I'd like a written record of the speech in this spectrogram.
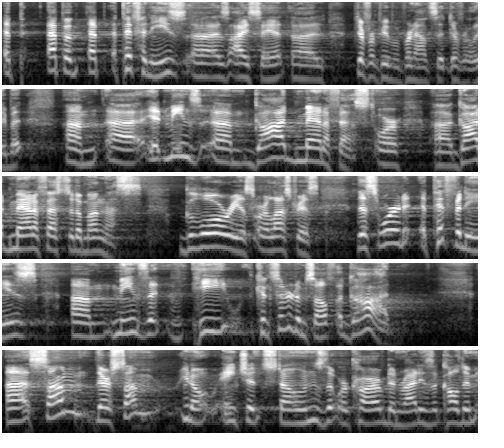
ep- ep- ep- Epiphanes, uh, as I say it, uh, different people pronounce it differently, but um, uh, it means um, God manifest or God manifested among us, glorious or illustrious. This word Epiphanes um, means that he considered himself a god. Uh, some, there's some, you know, ancient stones that were carved and writings that called him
